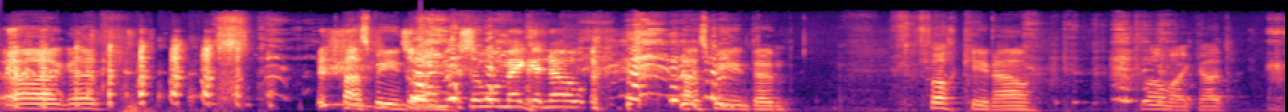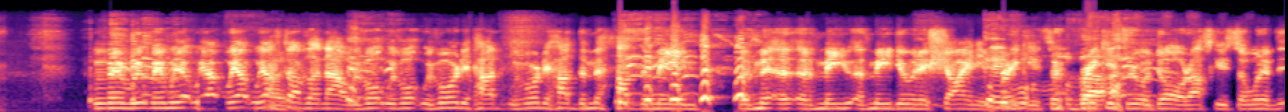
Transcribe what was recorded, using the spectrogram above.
Oh god, that's being done. Someone, someone make a note. That's being done. Fucking hell. Oh my god. I mean, we, I mean, we, we, we, have, we have to have that now. We've, al- we've, al- we've already had we've already had the had the meme of me of me of me doing a shining, Dave breaking through breaking that. through a door, asking someone if they,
